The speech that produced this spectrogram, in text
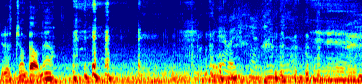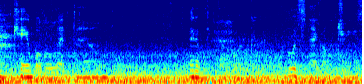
You just jump out now. Yeah, but you can't jump in. Cable to let down. I don't think that'll work. It would snag on the trees.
